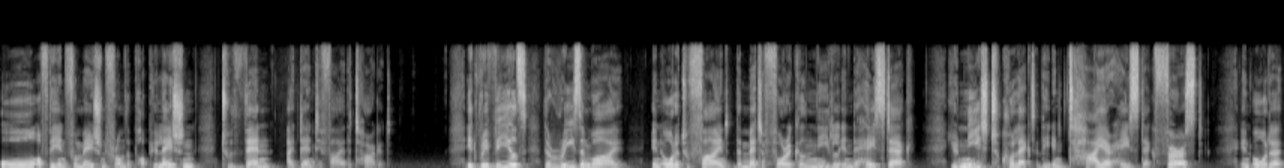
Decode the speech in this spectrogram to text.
all of the information from the population to then identify the target. It reveals the reason why, in order to find the metaphorical needle in the haystack, you need to collect the entire haystack first in order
